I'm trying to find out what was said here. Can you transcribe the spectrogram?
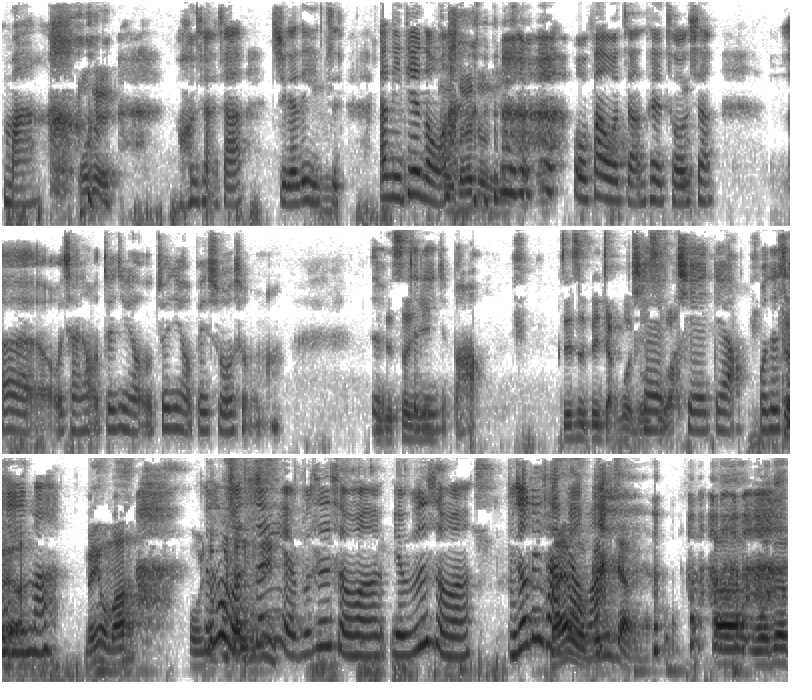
吗？OK，我想一下，举个例子、啊，你听得懂吗 我？怕我讲太抽象。呃，我想想，我最近有我最近有被说什么吗？呃你的声音子不好，这次被讲过很多次切吧？切掉我的声音吗？没有吗？我可是不相信。的声音也不是什么，也不是什么。你说绿茶，婊吗？我跟你讲啊，呃，我的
